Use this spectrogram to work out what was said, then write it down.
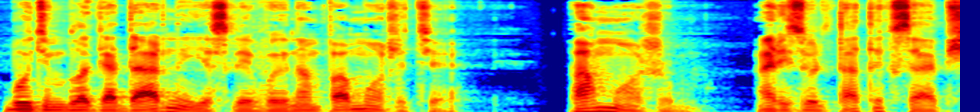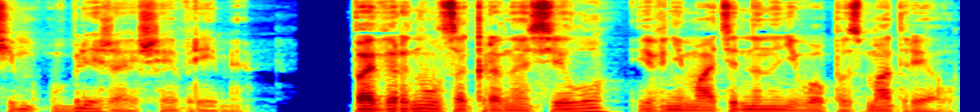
Будем благодарны, если вы нам поможете. Поможем. О результатах сообщим в ближайшее время. Повернулся к Раносилу и внимательно на него посмотрел.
